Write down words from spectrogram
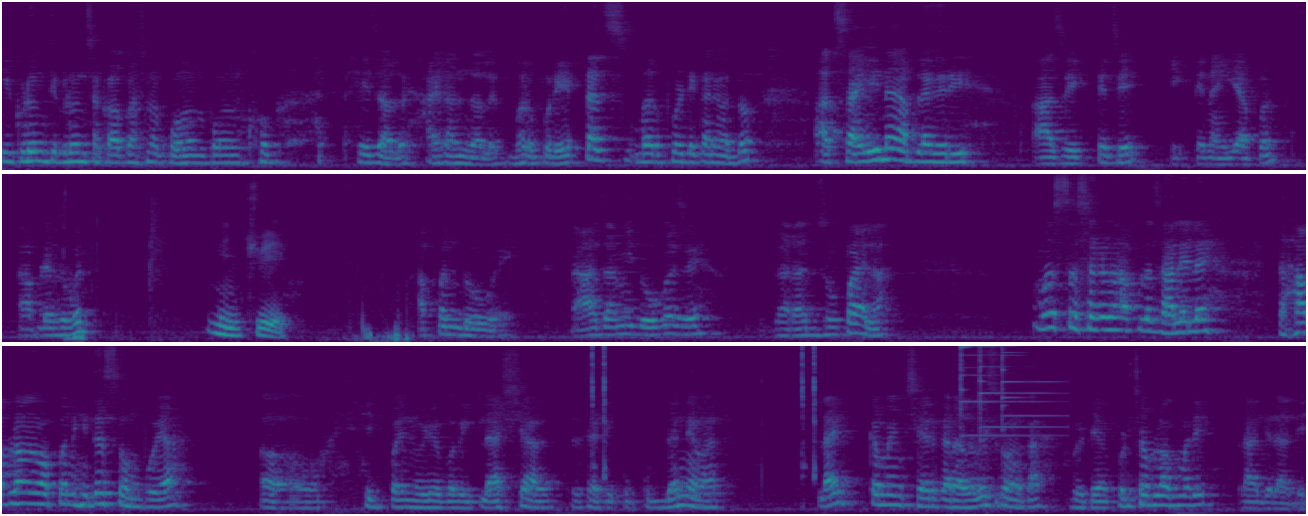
इकडून तिकडून सकाळपासून पोहून पोहून खूप हे झालं आहे हैराण झालं आहे भरपूर एकटाच भरपूर ठिकाणी होतो. आज सायली नाही आपल्या घरी. आज एकटेच आहे. एकटे नाही आहे आपण. आपल्यासोबत मिंचू आहे. आपण दोघं आहे. आज आम्ही दोघंच आहे. घरात झोपायला. मस्त सगळं आपलं झालेलं आहे. तर हा ब्लॉग आपण इथंच संपूया. इथपर्यंत व्हिडिओ बघितला अशा त्यासाठी खूप खूप धन्यवाद. लाईक कमेंट शेअर करायला विसरू नका. भेटूया पुढच्या ब्लॉगमध्ये राधे राधे.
